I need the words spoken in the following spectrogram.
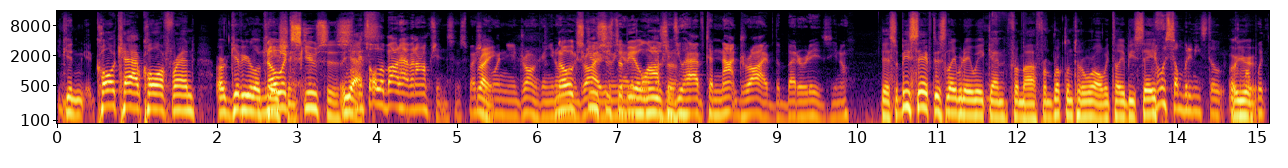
You can call a cab, call a friend, or give your location. No excuses. Yeah. It's all about having options, especially Right. when you're drunk and you don't No wanna drive. excuses You to know, be the a more loser. options you have to not drive, the better it is. You know. Yeah, so be safe this Labor Day weekend from uh, from Brooklyn to the world. We tell you be safe. You know what somebody needs to Or come you're- up with?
